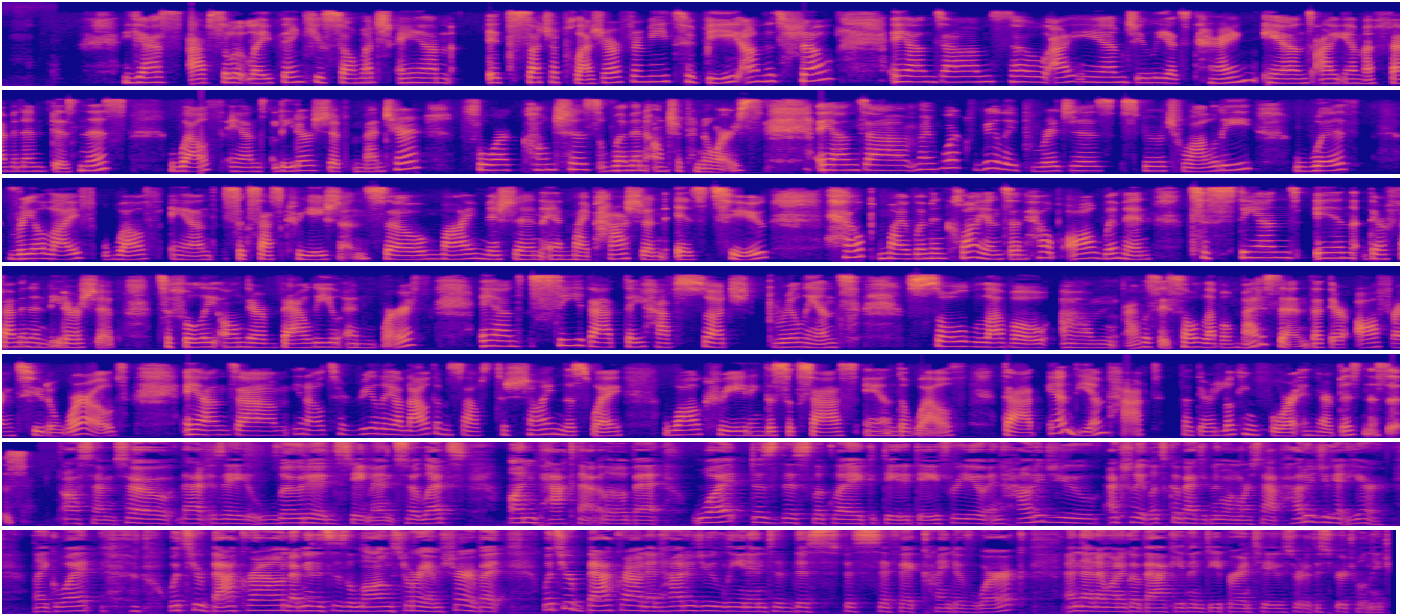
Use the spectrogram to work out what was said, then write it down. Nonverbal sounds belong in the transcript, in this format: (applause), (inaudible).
Yes, absolutely. Thank you so much, Anne it's such a pleasure for me to be on this show. And um, so I am Juliet Tang, and I am a feminine business, wealth, and leadership mentor for conscious women entrepreneurs. And uh, my work really bridges spirituality with real life wealth and success creation. So, my mission and my passion is to help my women clients and help all women to stand in their feminine leadership, to fully own their value and worth, and see that they have such brilliant soul level, um, I would say soul level medicine that they're offering to the world. And, um, you know, to really allow themselves to shine this way while creating the success and the wealth that and the impact that they're looking for in their businesses. Awesome. So that is a loaded statement. So let's unpack that a little bit. What does this look like day to day for you? And how did you actually, let's go back even one more step. How did you get here? Like what (laughs) what's your background? I mean, this is a long story, I'm sure, but what's your background and how did you lean into this specific kind of work? And then I want to go back even deeper into sort of the spiritual nature.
